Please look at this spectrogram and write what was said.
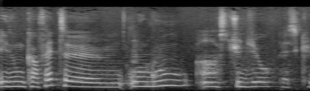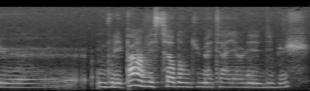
Et donc en fait, euh, on loue un studio parce que euh, on voulait pas investir dans du matériel au début.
